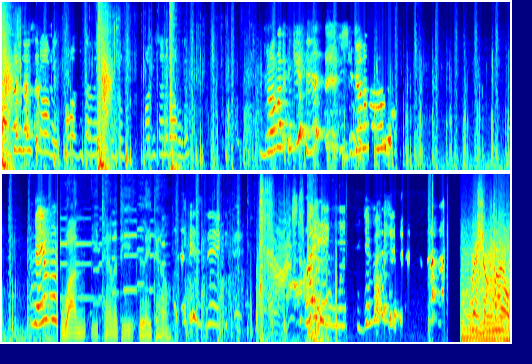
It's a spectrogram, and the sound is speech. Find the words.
Arkını dönsene Ahmet. Aha bir tane vurdum. Aha bir tane daha vurdum. Vuramadım ki. İki canım var. Neye vurdun? One eternity later. Ay. Geber. Mission failed.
